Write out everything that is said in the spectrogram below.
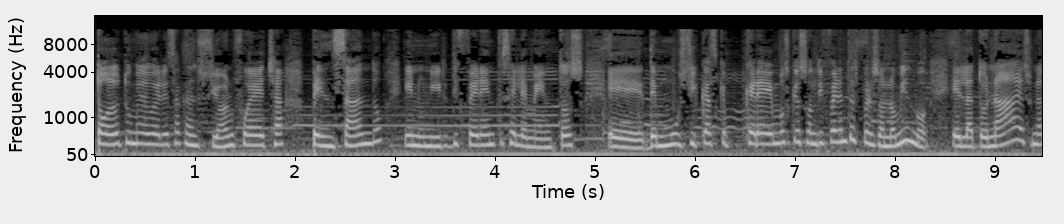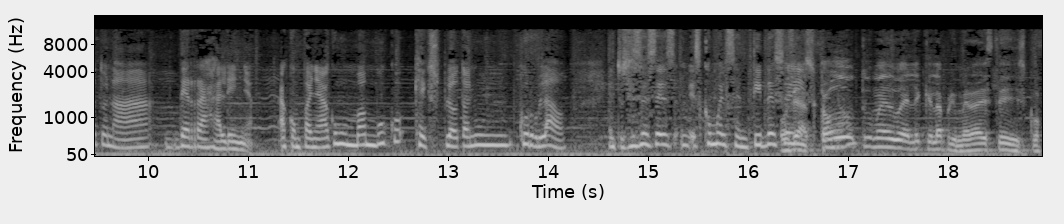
Todo Tú Me Duele, esa canción fue hecha pensando en unir diferentes elementos eh, de músicas que creemos que son diferentes, pero son lo mismo. Eh, la tonada es una tonada de rajaleña, acompañada como un bambuco que explota en un currulado. Entonces ese es, es como el sentir de ese O sea, disco. todo ¿no? tú me duele, que es la primera de este disco,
